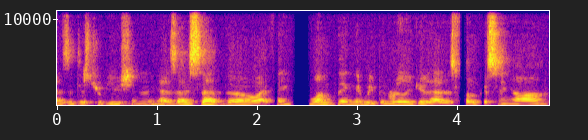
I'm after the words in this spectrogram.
as a distribution. As I said, though, I think one thing that we've been really good at is focusing on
